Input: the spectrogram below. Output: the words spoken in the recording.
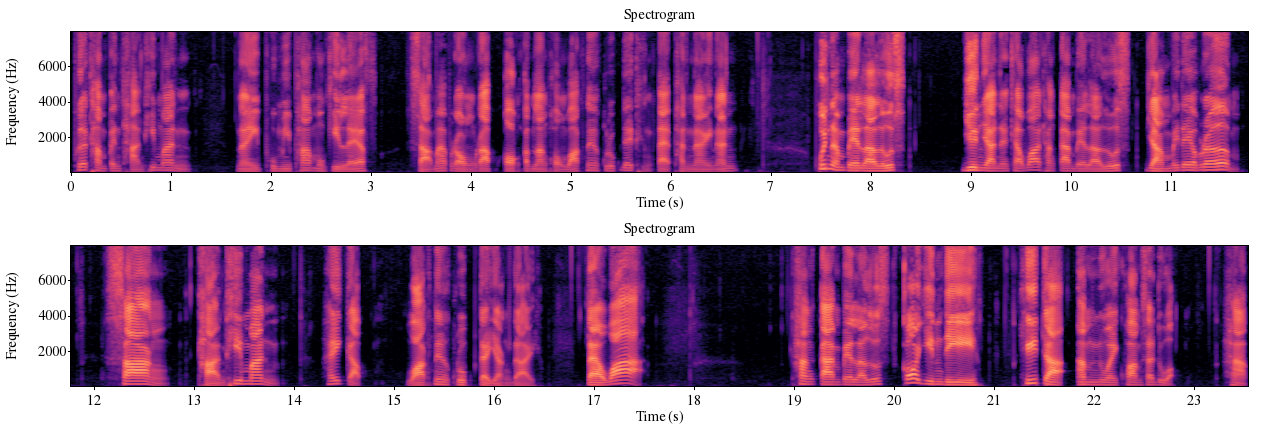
เพื่อทำเป็นฐานที่มั่น ในภูมิภาคโมกิเลฟ สามารถรองรับกองกำลังของวากเนอร์กรุ๊ปได้ถึง 8,000 นายนั้น ผู้นำเบลารุสยืนยันนะครับว่าทางการเบลารุสยังไม่ได้เริ่มสร้างฐานที่มั่นให้กับวากเนอร์กรุ๊ปแต่อย่างใด แต่ว่าทางการเบลารุสก็ยินดีที่จะอำนวยความสะดวกหาก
